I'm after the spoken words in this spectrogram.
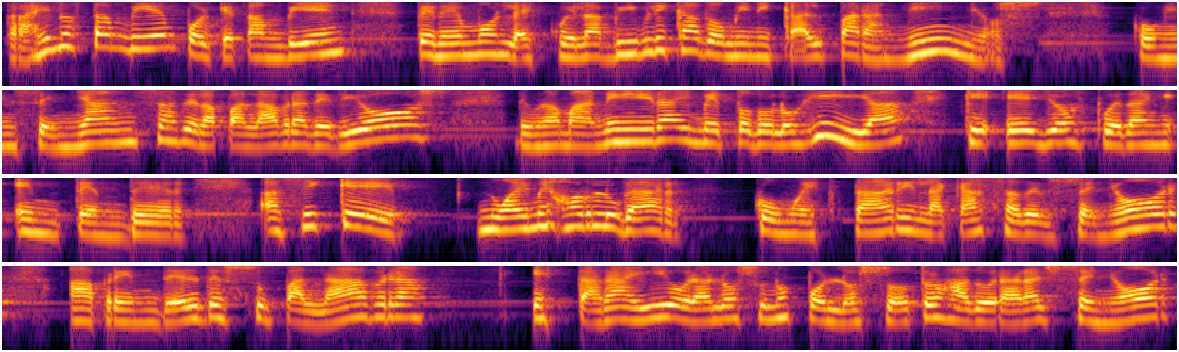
tráelos también porque también tenemos la escuela bíblica dominical para niños con enseñanzas de la palabra de Dios de una manera y metodología que ellos puedan entender. Así que no hay mejor lugar como estar en la casa del Señor, aprender de su palabra, estar ahí, orar los unos por los otros, adorar al Señor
